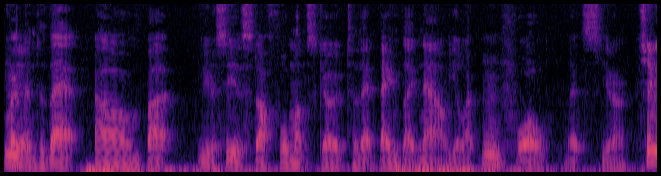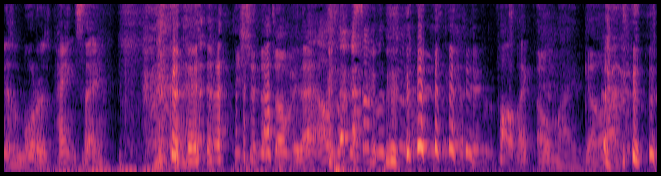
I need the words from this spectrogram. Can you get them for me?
crept Yeah. into that. Um, but you know, see his stuff four months ago to that Baneblade now, you're like, Mm. whoa, that's you know. Shame he doesn't water his paint. Same. he shouldn't have told me that. I was like, something. Like, yeah, paint from the pot. I'm like, oh my god.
